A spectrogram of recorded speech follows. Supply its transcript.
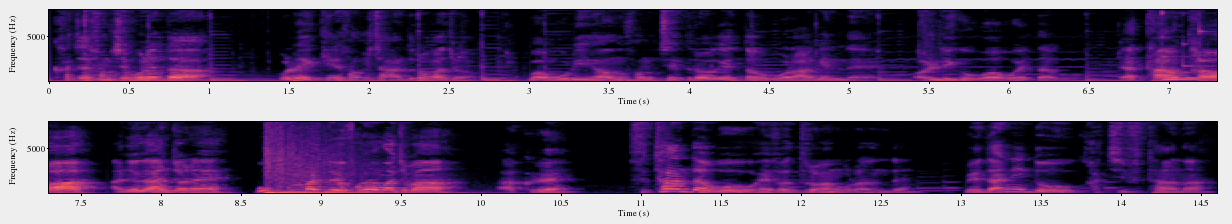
카제 성체 보냈다 원래 이끼리 성체 잘 안 들어가죠 뭐 우리 형 성체 들어가겠다고 뭐라 하겠네 얼리고 뭐하고 했다고 야 다 다 와 아니 여기 안전해 뭐 한마디도 허용하지 마 아 그래? 스타 한다고 해서 들어간 거라는데? 메다니도 같이 스타 하나?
